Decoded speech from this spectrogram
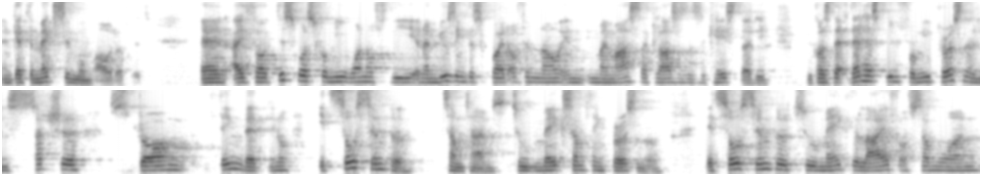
and get the maximum out of it and I thought this was for me one of the, and I'm using this quite often now in, in my master classes as a case study, because that, that has been for me personally such a strong thing that, you know, it's so simple sometimes to make something personal. It's so simple to make the life of someone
